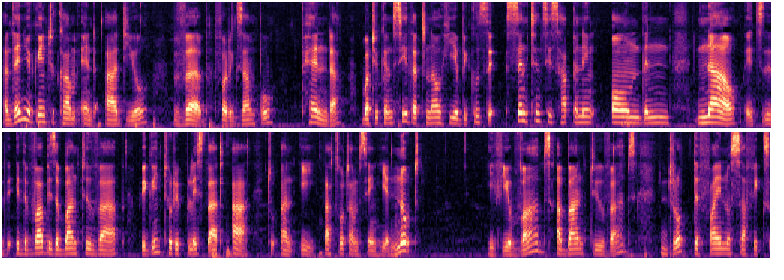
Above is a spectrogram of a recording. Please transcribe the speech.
And then you're going to come and add your verb. For example, penda. But you can see that now here, because the sentence is happening on the now, it's the, the verb is a Bantu verb. We're going to replace that a to an e. That's what I'm saying here. Note, if your verbs are Bantu verbs, drop the final suffix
